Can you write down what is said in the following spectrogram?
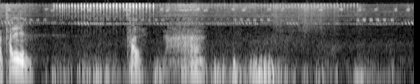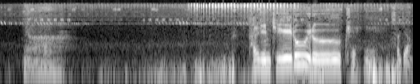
그리고 달림. 달. 아. 야. 달림 뒤로 이렇게 예, 석양.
